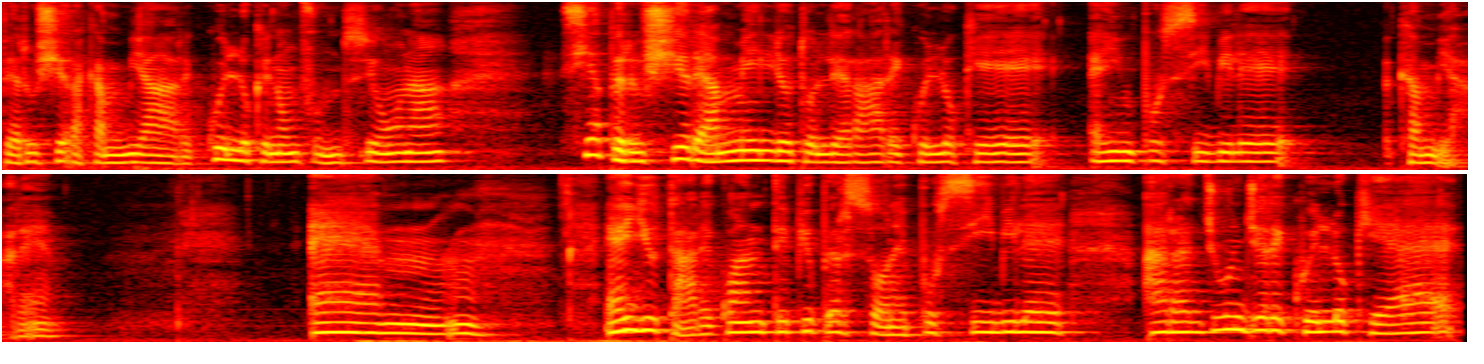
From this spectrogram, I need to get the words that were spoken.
per riuscire a cambiare quello che non funziona, sia per riuscire a meglio tollerare quello che è impossibile cambiare. È, è aiutare quante più persone possibile a raggiungere quello che è,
